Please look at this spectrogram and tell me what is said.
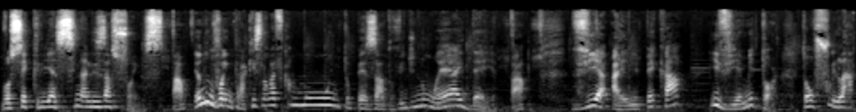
você cria sinalizações, tá? Eu não vou entrar aqui, senão vai ficar muito pesado o vídeo, não é a ideia, tá? Via a MPK e via Mitor. Então fui lá,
